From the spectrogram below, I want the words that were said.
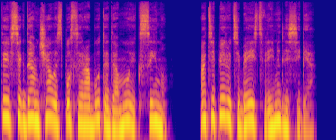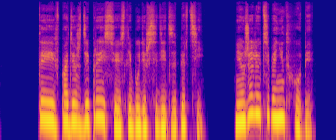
Ты всегда мчалась после работы домой к сыну, а теперь у тебя есть время для себя. Ты впадешь в депрессию, если будешь сидеть заперти. Неужели у тебя нет хобби?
